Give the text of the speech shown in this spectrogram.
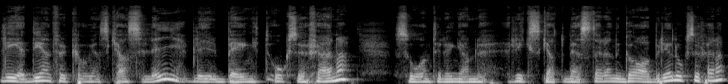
Ledningen för kungens kansli blir Bengt Oxenstierna, son till den gamle riksskattmästaren Gabriel Oxenstierna.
